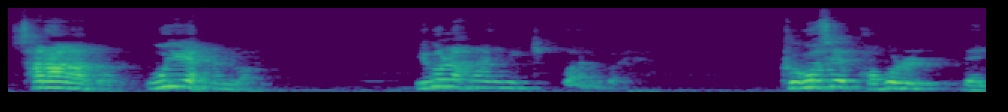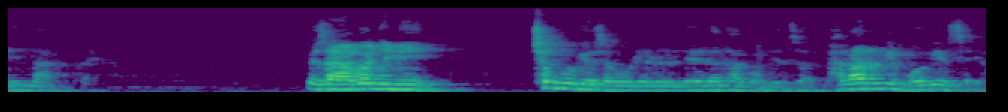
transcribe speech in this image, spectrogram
사랑하고 우애하는 것. 이걸 하나님이 기뻐하는 거예요. 그곳에 복을 내린다는 거예요. 그래서 아버님이 천국에서 우리를 내려다보면서 바라는 게 뭐겠어요?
